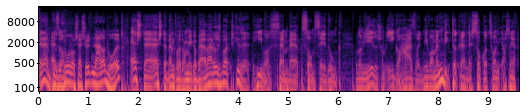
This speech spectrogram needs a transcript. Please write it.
Én nem ez tudom. az ónos eső. Nálad volt? Este, este bent voltam még a belvárosban, és kézzel hív a szembe szomszédunk. Mondom, Jézusom, ég a ház, vagy mi van, mert mindig tök rendes szokott szólni. Azt mondja,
